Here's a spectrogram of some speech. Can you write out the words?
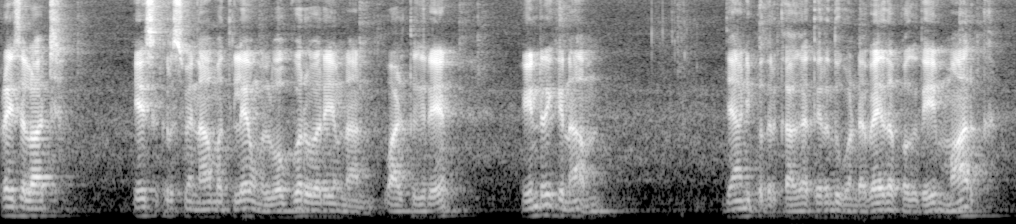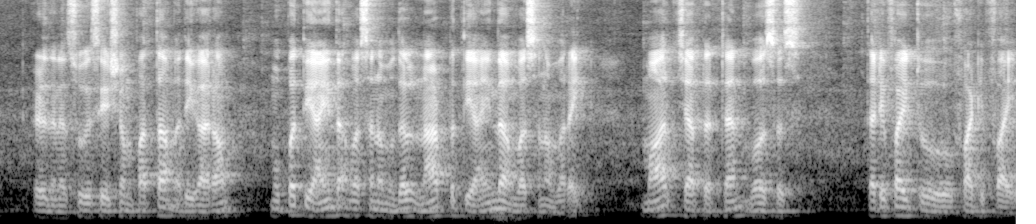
பிரைஸ் அலாட் இயேசு கிறிஸ்துவின் நாமத்திலே உங்கள் ஒவ்வொருவரையும் நான் வாழ்த்துகிறேன். இன்றைக்கு நாம் தியானிப்பதற்காக தெரிந்து கொண்ட வேத பகுதி மார்க் எழுதின சுவிசேஷம் பத்தாம் அதிகாரம் முப்பத்தி ஐந்தாம் வசனம் முதல் நாற்பத்தி ஐந்தாம் வசனம் வரை. Mark chapter ten verses thirty five to forty five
